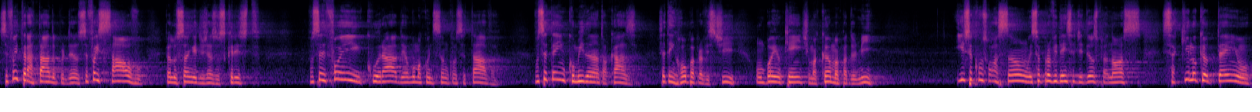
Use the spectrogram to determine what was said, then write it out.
Você foi tratado por Deus? Você foi salvo pelo sangue de Jesus Cristo? Você foi curado em alguma condição que você estava? Você tem comida na tua casa? Você tem roupa para vestir? um banho quente, uma cama para dormir. Isso é consolação, isso é providência de Deus para nós. Se aquilo que eu tenho,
